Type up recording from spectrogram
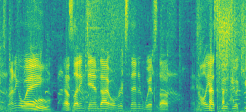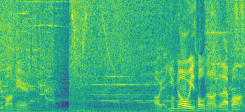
He's running away. Ooh, yep. He's letting Damdai overextend and whiff stuff. And all he has to do is do a Q bomb here. Oh yeah, you know he's holding on to that bomb.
